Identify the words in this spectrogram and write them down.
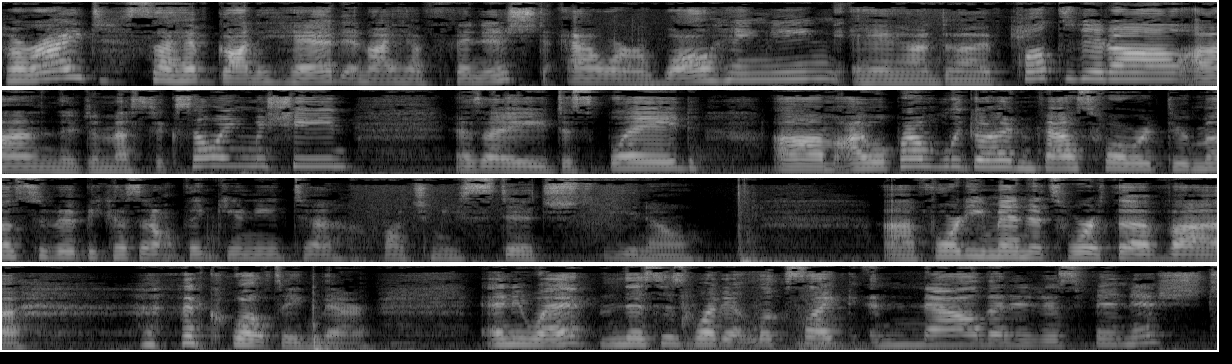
All right, so I have gone ahead and I have finished our wall hanging and I've quilted it all on the domestic sewing machine as I displayed. Um, I will probably go ahead and fast forward through most of it because I don't think you need to watch me stitch, you know, uh, 40 minutes worth of uh, quilting there. Anyway, this is what it looks like now that it is finished.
